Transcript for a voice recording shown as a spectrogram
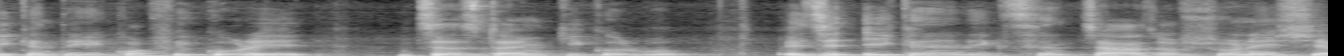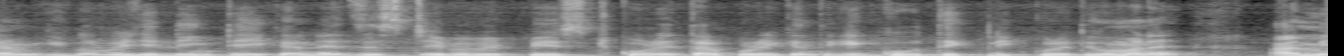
এইখান থেকে কপি করে জাস্ট আমি কি করব? এই যে এখানে দেখছেন চার্জ অপশন এসে আমি কি করব? এই যে লিঙ্কটা এখানে জাস্ট এভাবে পেস্ট করে তারপর এখান থেকে গোতে ক্লিক করে দেবো। মানে আমি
